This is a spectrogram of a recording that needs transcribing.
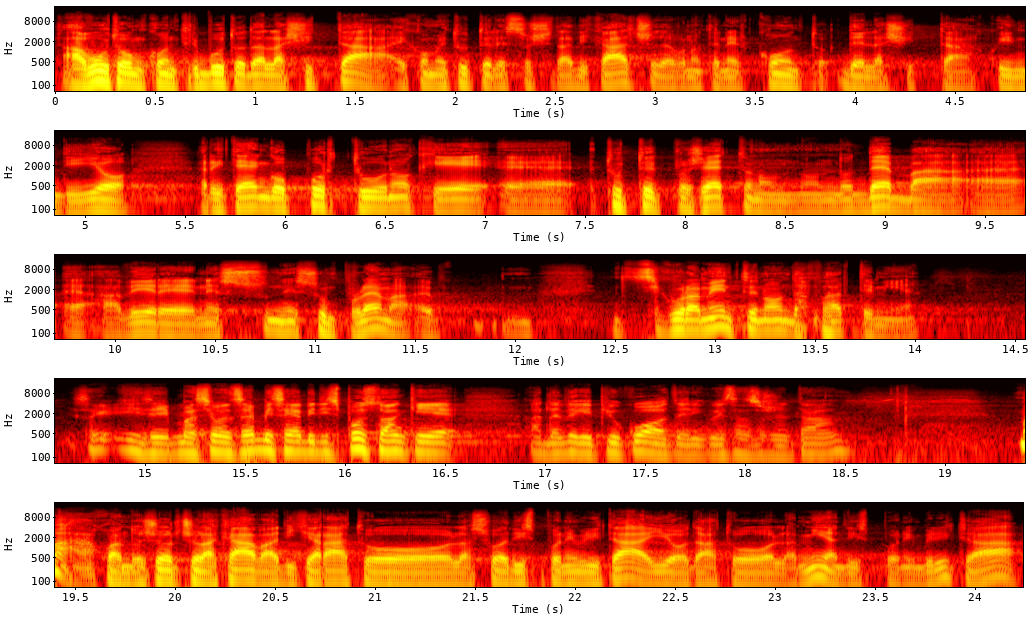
ha avuto un contributo dalla città e come tutte le società di calcio devono tener conto della città, quindi io ritengo opportuno che eh, tutto il progetto non, non debba eh, avere nessun, nessun problema, eh, sicuramente non da parte mia. Massimo Anselmi sarebbe disposto anche ad avere più quote di questa società? Ma quando Giorgio Lacava ha dichiarato la sua disponibilità, io ho dato la mia disponibilità,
